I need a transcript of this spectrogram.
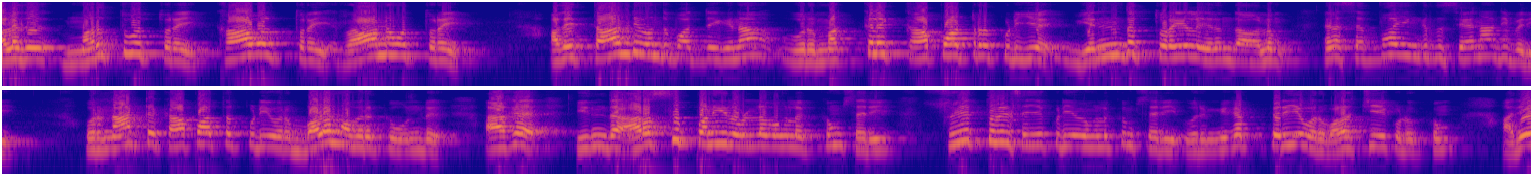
அல்லது மருத்துவத்துறை காவல்துறை இராணுவத்துறை. அதை தாண்டி வந்து பார்த்தீங்கன்னா ஒரு மக்களை காப்பாற்றக்கூடிய எந்த துறையில் இருந்தாலும் ஏன்னா செவ்வாய்ங்கிறது சேனாதிபதி. ஒரு நாட்டை காப்பாற்றக்கூடிய ஒரு பலம் அவருக்கு உண்டு. ஆக இந்த அரசு பணியில் உள்ளவங்களுக்கும் சரி சுயத்தொழில் செய்யக்கூடியவங்களுக்கும் சரி ஒரு மிகப்பெரிய ஒரு வளர்ச்சியை கொடுக்கும். அதே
